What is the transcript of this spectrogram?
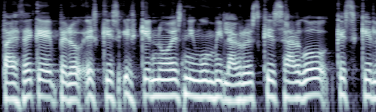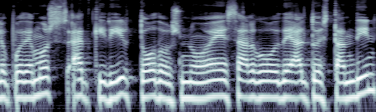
parece que, pero es que, es que no es ningún milagro, es que es algo que, es que lo podemos adquirir todos, no es algo de alto standing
